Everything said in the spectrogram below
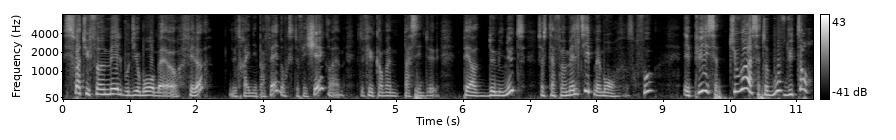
Soit tu fais un mail pour dire bon, ben, fais-le, le travail n'est pas fait, donc ça te fait chier quand même. Ça te fait quand même passer de... perdre deux minutes. Ça, as fait un mail type, mais bon, on s'en fout. Et puis, ça, tu vois, ça te bouffe du temps.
